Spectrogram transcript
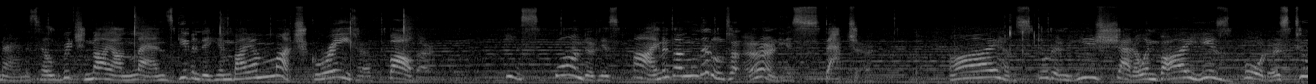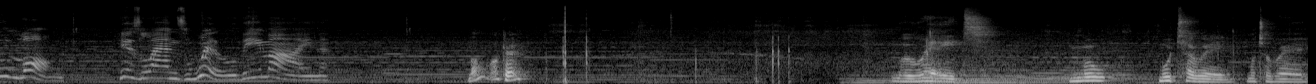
man has held rich Nighon lands given to him by a much greater father. He has squandered his time and done little to earn his stature. I have stood in his shadow and by his borders too long. His lands will be mine. No? Okay. Murate. Mu Mutare. Mutare.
